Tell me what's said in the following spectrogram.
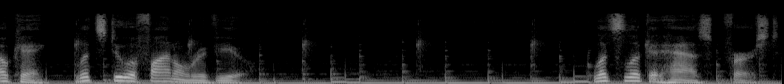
Okay, let's do a final review. Let's look at has first.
